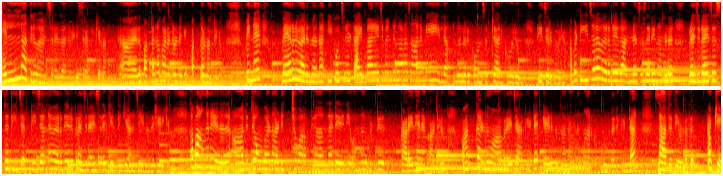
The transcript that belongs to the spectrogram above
എല്ലാത്തിനും ആൻസർ എഴുതാൻ വേണ്ടി ശ്രമിക്കണം. അതായത് പത്തെണ്ണം പറഞ്ഞിട്ടുണ്ടെങ്കിൽ പത്തെണ്ണത്തിനും. പിന്നെ വേറൊരു കാര്യം എന്ന് പറഞ്ഞാൽ ഈ കൊച്ചിന് ടൈം മാനേജ്മെന്റ് എന്ന് പറഞ്ഞ സാധനമേ ഇല്ല എന്നുള്ളൊരു കോൺസെപ്റ്റ് ആർക്ക് വരും? ടീച്ചർക്ക് വരും. അപ്പോൾ ടീച്ചറെ വെറുതെ ഇത് അൺനെസസറി നമ്മൾ പ്രജുഡൈസസ് ദ ടീച്ചർ ടീച്ചറിനെ വെറുതെ ഒരു പ്രജുഡൈസിലേക്ക് എത്തിക്കുകയാണ് ചെയ്യുന്നത് ശരിക്കും. അപ്പോൾ അങ്ങനെ എഴുതുന്നത് ആദ്യത്തെ ഒമ്പതെണ്ണം അടിച്ചു പറത്തി നല്ലതായിട്ട് എഴുതി ഒന്ന് വിട്ട് കളയുന്നതിനെക്കാട്ടിലും പത്തെണ്ണം ആവറേജ് ആക്കിയിട്ട് എഴുതുന്നതാണ് മാർക്ക് കൂടുതൽ കിട്ടാൻ സാധ്യതയുള്ളത്. ഓക്കെ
